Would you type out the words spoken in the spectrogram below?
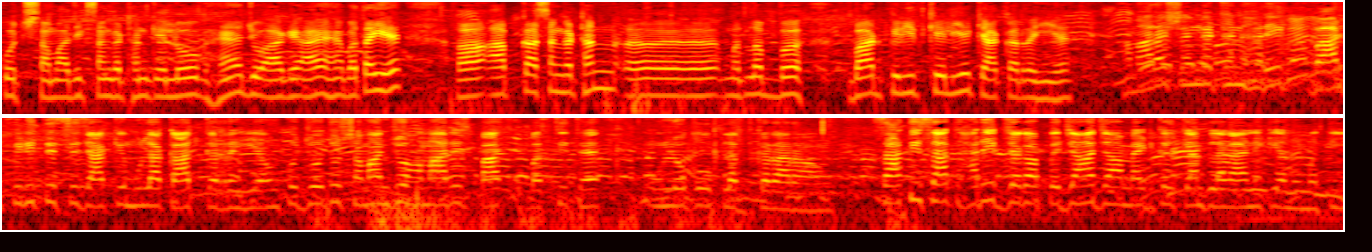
कुछ सामाजिक संगठन के लोग हैं जो आगे आए हैं। बताइए आपका संगठन अ, मतलब बाढ़ पीड़ित के लिए क्या कर रही है? हमारा संगठन हर एक बार पीड़ित से जाके मुलाकात कर रही है। उनको जो जो सामान जो हमारे पास उपस्थित है, उन लोगों को उपलब्ध करा रहा हूँ। साथ ही साथ हर एक जगह पे जहाँ जहाँ मेडिकल कैंप लगाने की अनुमति,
